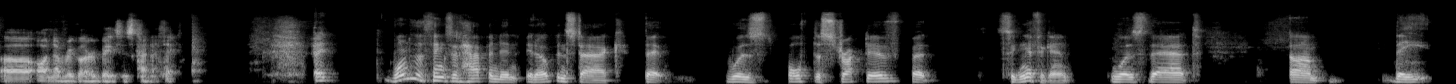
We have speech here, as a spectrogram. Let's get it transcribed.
uh, on a regular basis, kind of thing. One of the things that happened in, in OpenStack that was both destructive but significant was that um, they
